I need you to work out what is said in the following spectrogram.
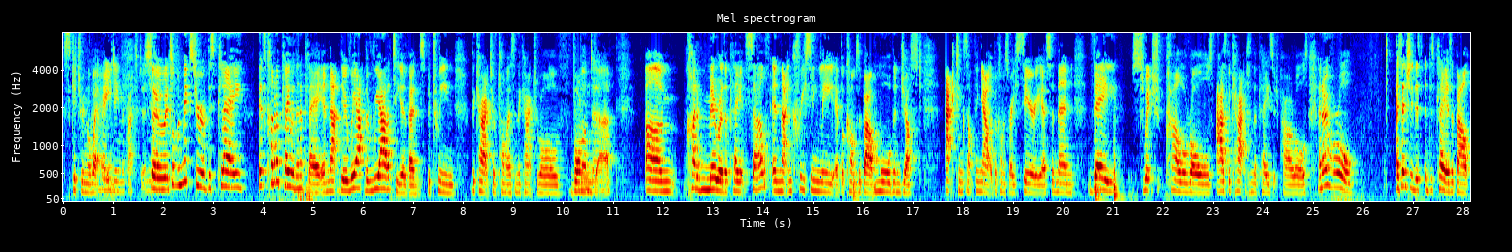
skittering away. evading the question So it's sort of a mixture of this play. It's kind of a play within a play in that the rea- the reality events between the character of Thomas and the character of Vanda, um, kind of mirror the play itself. In that increasingly it becomes about more than just acting something out. It becomes very serious, and then they switch power roles as the characters in the play switch power roles. And overall, essentially this this play is about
